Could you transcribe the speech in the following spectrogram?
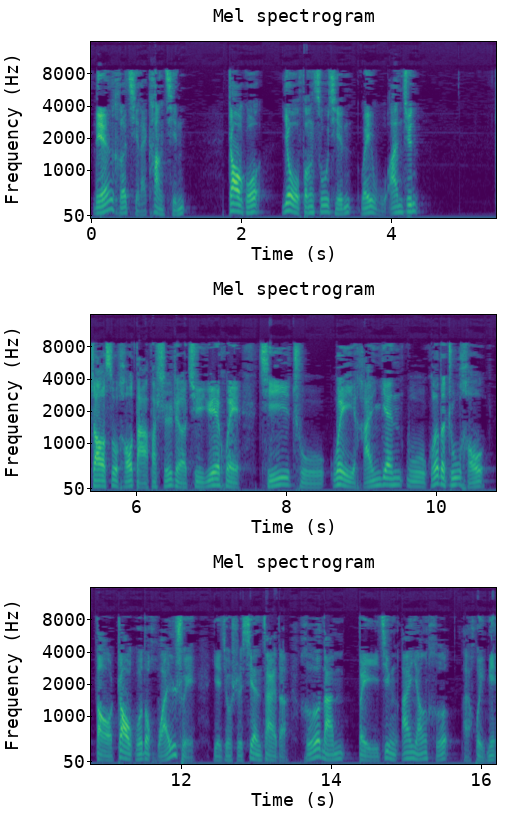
联合起来抗秦。赵国又封苏秦为武安君。赵肃侯打发使者去约会齐、楚、魏、韩、燕五国的诸侯，到赵国的环水，也就是现在的河南北境安阳河来会面。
